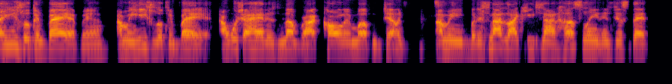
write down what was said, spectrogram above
He's looking bad, man. I mean, he's looking bad. I wish I had his number. I'd call him up and tell him. I mean, but it's not like he's not hustling. It's just that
